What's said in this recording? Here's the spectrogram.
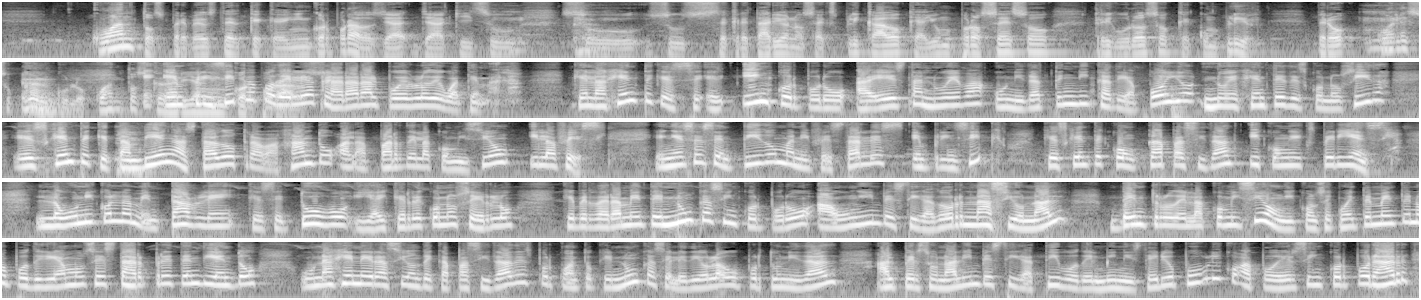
¿Cuántos prevé usted que queden incorporados? Ya, ya aquí su, su, secretario nos ha explicado que hay un proceso riguroso que cumplir. Pero, ¿cuál es su cálculo? ¿Cuántos quedarían En principio, poderle aclarar al pueblo de Guatemala. Que la gente que se incorporó a esta nueva unidad técnica de apoyo no es gente desconocida, es gente que también ha estado trabajando a la par de la comisión y la FESI. En ese sentido, manifestarles en principio que es gente con capacidad y con experiencia. Lo único lamentable que se tuvo, y hay que reconocerlo, que verdaderamente nunca se incorporó a un investigador nacional dentro de la comisión y consecuentemente no podríamos estar pretendiendo una generación de capacidades por cuanto que nunca se le dio la oportunidad al personal investigativo del Ministerio Público a poderse incorporar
